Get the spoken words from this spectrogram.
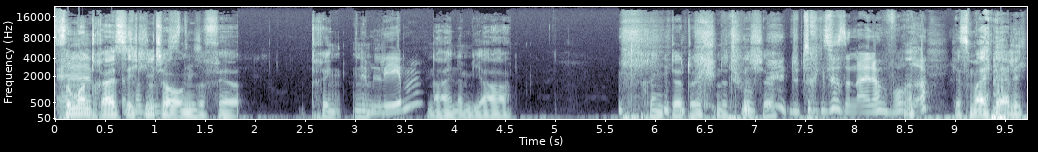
das 35 war so Liter lustig. ungefähr trinken. im Leben? Nein, im Jahr. Trinkt der durchschnittliche. Du trinkst das in einer Woche. Jetzt mal ehrlich,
